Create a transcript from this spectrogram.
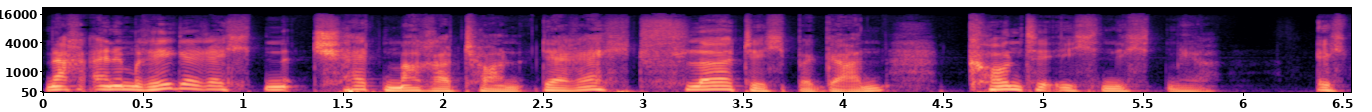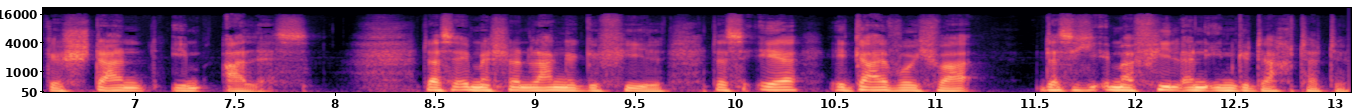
Nach einem regelrechten Chat-Marathon, der recht flirtig begann, konnte ich nicht mehr. Ich gestand ihm alles. Dass er mir schon lange gefiel, dass er, egal wo ich war, dass ich immer viel an ihn gedacht hatte.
